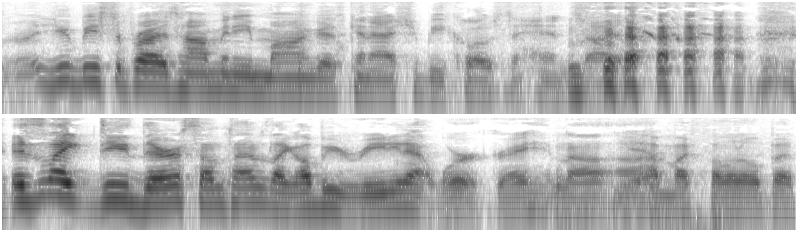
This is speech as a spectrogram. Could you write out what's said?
Most you'd be surprised how many mangas can actually be close to hentai. it's like, dude, there are sometimes like I'll be reading at work, right, and I'll, I'll Yeah. have my phone open,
